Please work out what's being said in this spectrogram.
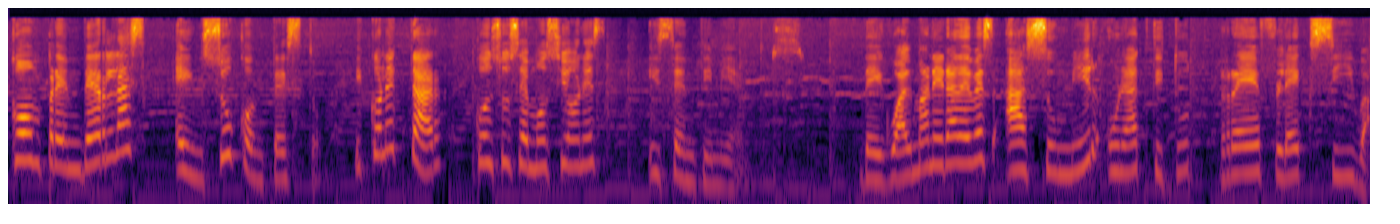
comprenderlas en su contexto y conectar con sus emociones y sentimientos. De igual manera debes asumir una actitud reflexiva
